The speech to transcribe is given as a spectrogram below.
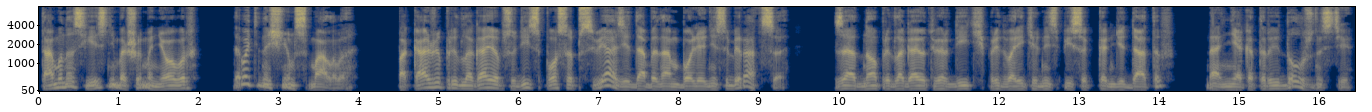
Там у нас есть небольшой маневр. Давайте начнем с малого. Пока же предлагаю обсудить способ связи, дабы нам более не собираться. Заодно предлагаю утвердить предварительный список кандидатов на некоторые должности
